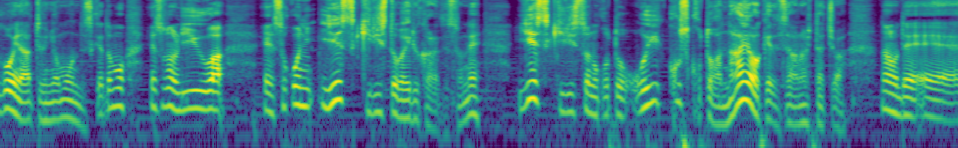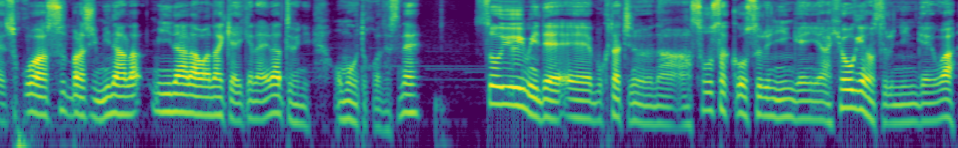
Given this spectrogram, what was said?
ごいなというふうに思うんですけどもその理由はえそこにイエス・キリストがいるからですよね。イエス・キリストのことを追い越すことはないわけですよ、あの人たちは。なので、えー、そこは素晴らしい見習見習わなきゃいけないなというふうに思うところですね。そういう意味で、えー、僕たちのような創作をする人間や表現をする人間は、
